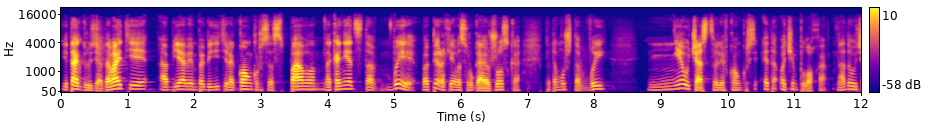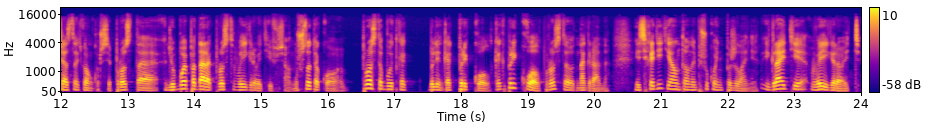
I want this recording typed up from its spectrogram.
Итак, друзья, давайте объявим победителя конкурса с Павлом. Наконец-то вы, во-первых, я вас ругаю жестко, потому что вы не участвовали в конкурсе. Это очень плохо. Надо участвовать в конкурсе. Просто любой подарок просто выигрывайте и все. Ну что такого? Просто будет как, блин, как прикол. Как прикол, просто вот награда. Если хотите, я вам там напишу какое-нибудь пожелание. Играйте, выигрывайте.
